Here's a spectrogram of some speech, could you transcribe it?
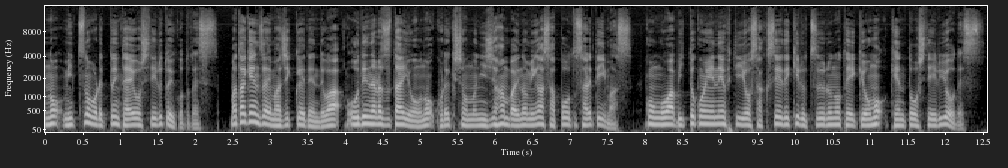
の3つのウォレットに対応しているということです。また現在マジックエデンでは、オーディナルズ対応のコレクションの二次販売のみがサポートされています。今後はビットコイン NFT を作成できるツールの提供も検討しているようです。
